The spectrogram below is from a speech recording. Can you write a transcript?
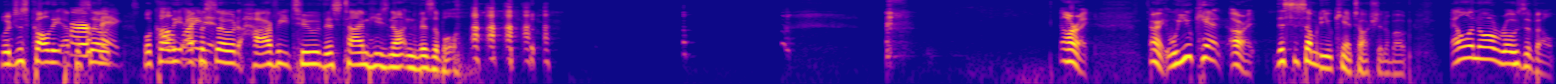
We'll just call the episode. Perfect. We'll call I'll the write it. episode Harvey Two. This time he's not invisible. All right, all right. Well, you can't. All right, this is somebody you can't talk shit about. Eleanor Roosevelt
